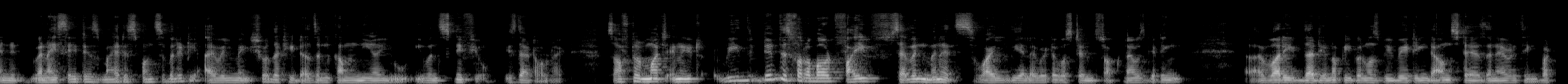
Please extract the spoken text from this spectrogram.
And it, when I say it is my responsibility, I will make sure that he doesn't come near you, even sniff you. Is that all right? So after much, and it, we did this for about five, seven minutes while the elevator was still stopped. And I was getting uh, worried that, you know, people must be waiting downstairs and everything, but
